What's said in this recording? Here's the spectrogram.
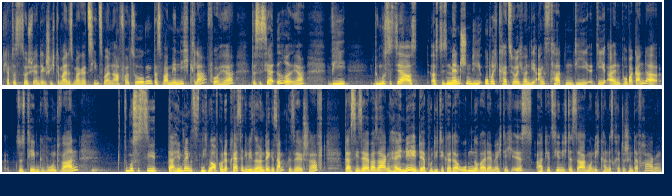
ich habe das zum Beispiel an der Geschichte meines Magazins mal nachvollzogen. Das war mir nicht klar vorher. Das ist ja irre, ja. Wie, du musstest ja aus, aus diesen Menschen, die obrigkeitshörig waren, die Angst hatten, die, die ein Propagandasystem gewohnt waren, du musstest sie dahin bringen, das ist nicht nur Aufgabe der Presse gewesen, sondern der Gesamtgesellschaft, dass sie selber sagen, hey, nee, der Politiker da oben, nur weil der mächtig ist, hat jetzt hier nicht das Sagen und ich kann das kritisch hinterfragen.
